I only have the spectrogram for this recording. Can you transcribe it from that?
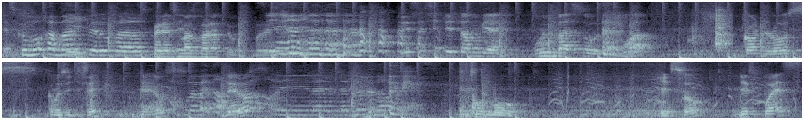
Es como Ramon, Sí. pero para los Pero es más barato. Sí. Necesité también un vaso de agua con los, ¿cómo se dice? Dedos. Dedos. Como queso. Después,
